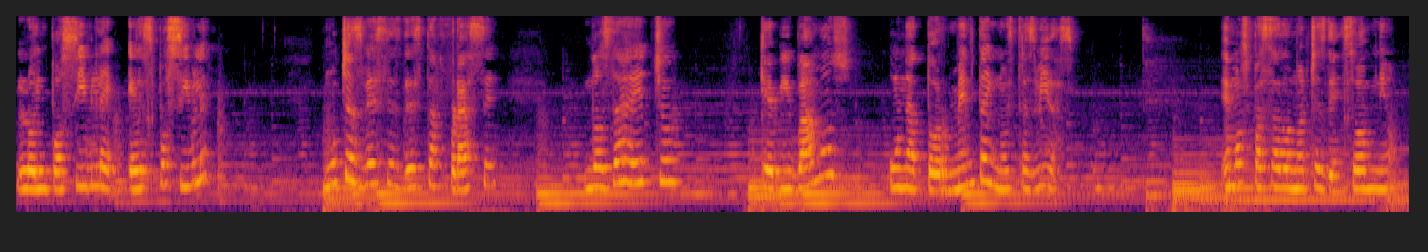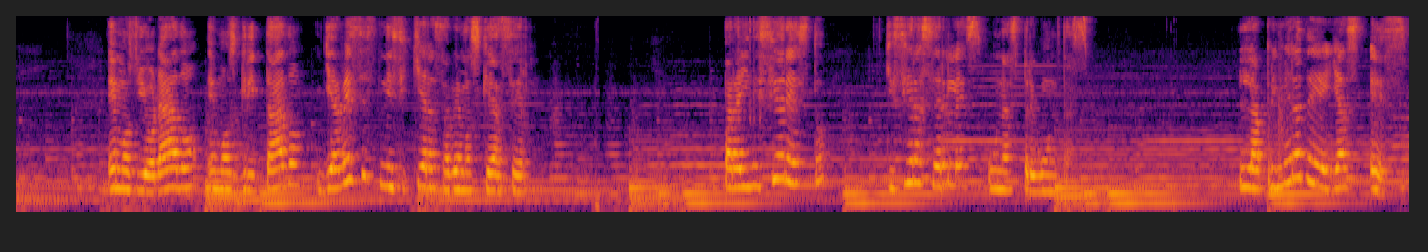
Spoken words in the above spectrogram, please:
¿lo imposible es posible? Muchas veces de esta frase nos da hecho que vivamos una tormenta en nuestras vidas. Hemos pasado noches de insomnio, hemos llorado, hemos gritado y a veces ni siquiera sabemos qué hacer. Para iniciar esto, quisiera hacerles unas preguntas. La primera de ellas es,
